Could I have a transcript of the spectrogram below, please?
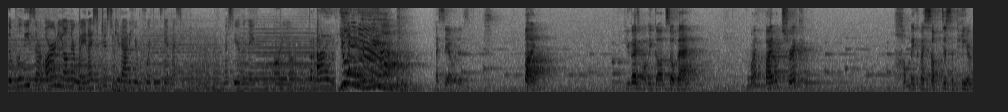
the police are already on their way, and I suggest you get out of here before things get messy. Messier than they already are. but I You need to leave! I see how it is. Fine. If you guys want me gone so bad, for my final trick, I'll make myself disappear.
